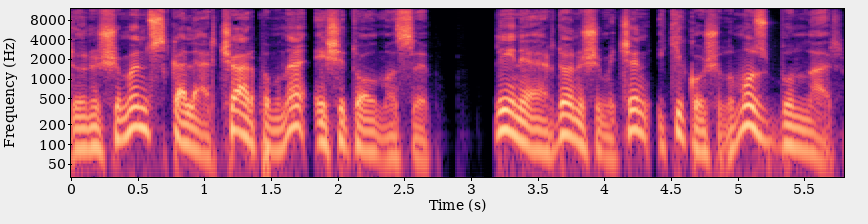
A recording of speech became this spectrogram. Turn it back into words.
dönüşümün skaler çarpımına eşit olması. Lineer dönüşüm için iki koşulumuz bunlar.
